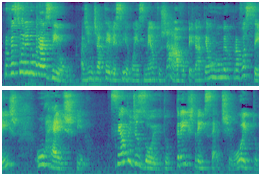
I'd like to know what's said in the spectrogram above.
Professor, e no Brasil? A gente já teve esse reconhecimento? Já, vou pegar até um número para vocês. O RESP 118 3378,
